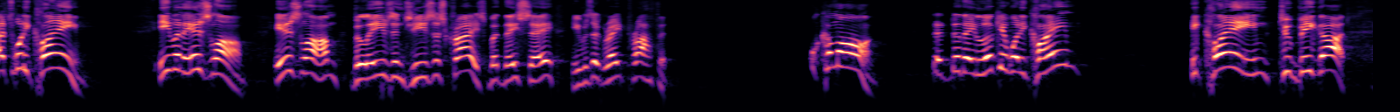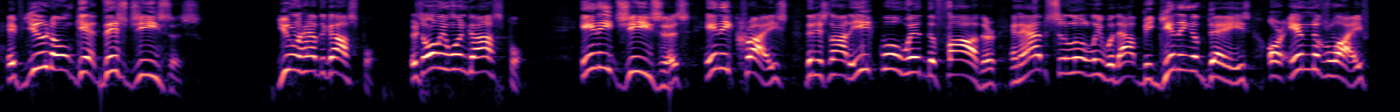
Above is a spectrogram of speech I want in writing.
That's what he claimed. Even Islam. Islam believes in Jesus Christ, but they say he was a great prophet. Well, come on. Do they look at what he claimed? He claimed to be God. If you don't get this Jesus, you don't have the gospel. There's only one gospel any Jesus, any Christ that is not equal with the Father and absolutely without beginning of days or end of life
